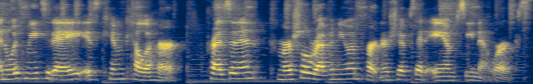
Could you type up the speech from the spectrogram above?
and with me today is Kim Kelleher, President, Commercial Revenue and Partnerships at AMC Networks.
